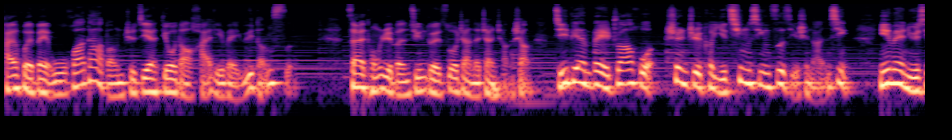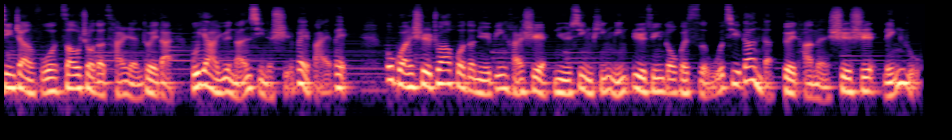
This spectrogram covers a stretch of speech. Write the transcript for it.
还会被五花大绑，直接丢到海里喂鱼等死。在同日本军队作战的战场上，即便被抓获，甚至可以庆幸自己是男性，因为女性战俘遭受的残忍对待不亚于男性的十倍百倍。不管是抓获的女兵还是女性平民，日军都会肆无忌惮地对他们实施凌辱。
